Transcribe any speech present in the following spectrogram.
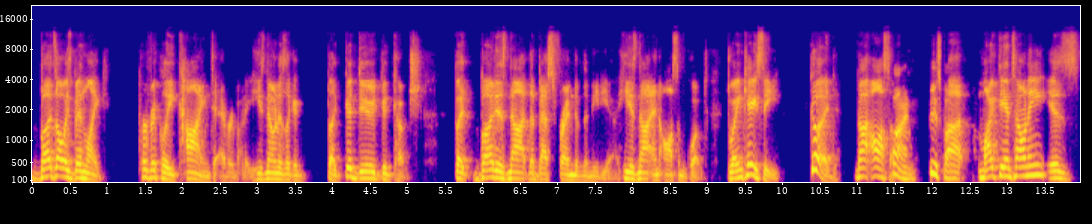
Bud's always been like perfectly kind to everybody. He's known as like a like good dude, good coach. But Bud is not the best friend of the media. He is not an awesome quote. Dwane Casey, good, not awesome. Fine. He's fine. Uh, Mike D'Antoni is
